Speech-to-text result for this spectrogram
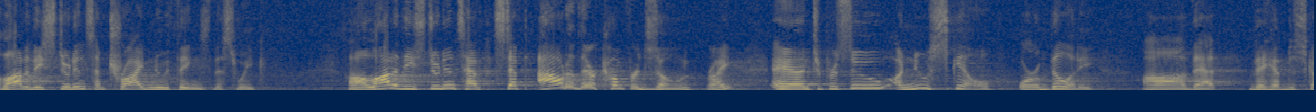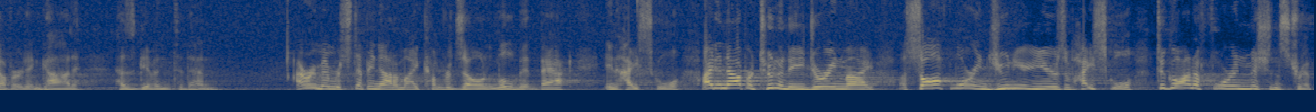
A lot of these students have tried new things this week. A lot of these students have stepped out of their comfort zone, right? And to pursue a new skill or ability uh, that they have discovered and God has given to them. I remember stepping out of my comfort zone a little bit back in high school, I had an opportunity during my uh, sophomore and junior years of high school to go on a foreign missions trip.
